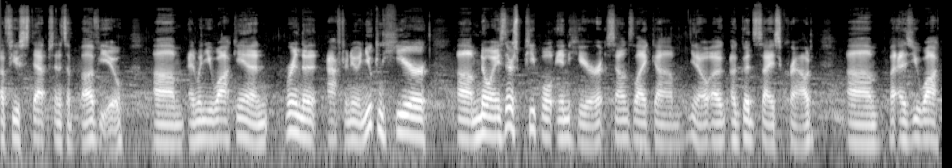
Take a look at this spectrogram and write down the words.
a few steps, and it's above you. Um, and when you walk in, we're in the afternoon. You can hear um, noise. There's people in here. It sounds like um, you know a, a good sized crowd. Um, but as you walk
